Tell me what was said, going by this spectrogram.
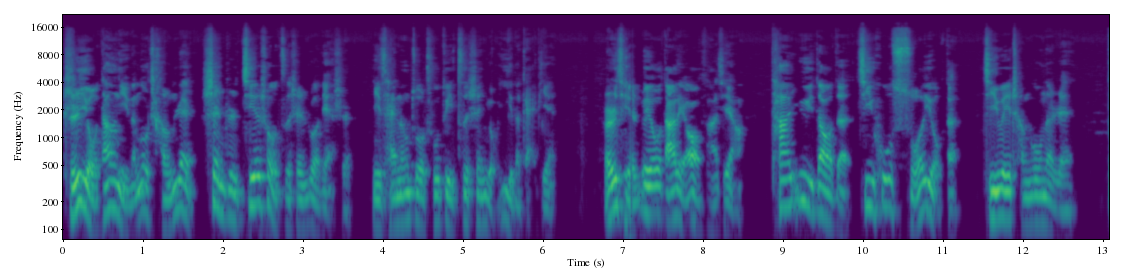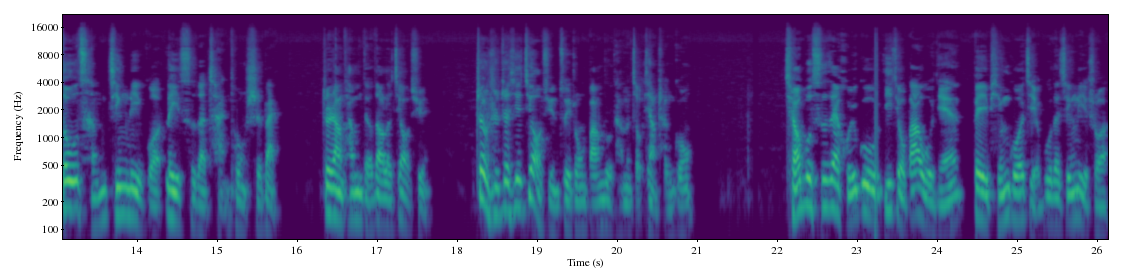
只有当你能够承认甚至接受自身弱点时，你才能做出对自身有益的改变。而且瑞欧达里奥发现啊。他遇到的几乎所有的极为成功的人，都曾经历过类似的惨痛失败，这让他们得到了教训。正是这些教训，最终帮助他们走向成功。乔布斯在回顾1985年被苹果解雇的经历说：“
